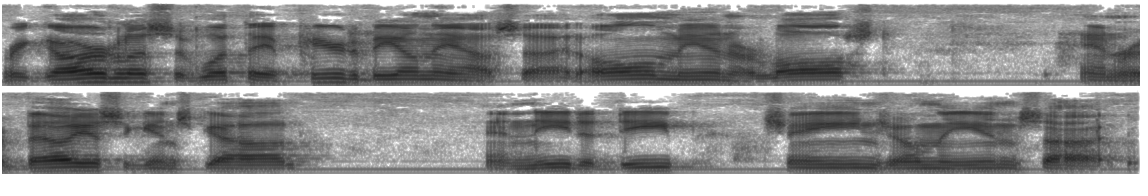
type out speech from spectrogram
regardless of what they appear to be on the outside, all men are lost and rebellious against God and need a deep change on the inside.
